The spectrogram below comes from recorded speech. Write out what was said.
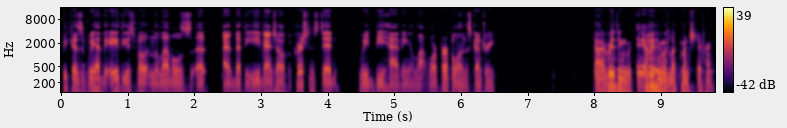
Because if we had the atheist vote in the levels uh, uh, that the evangelical Christians did, we'd be having a lot more purple in this country. Uh, everything would Anyway. everything would look much different.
